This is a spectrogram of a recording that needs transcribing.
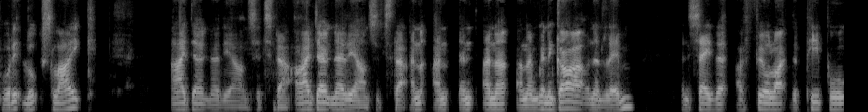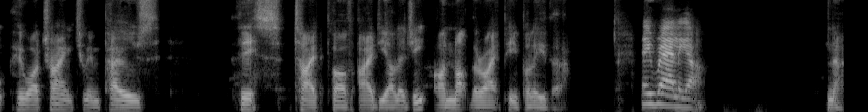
what it looks like, I don't know the answer to that. I don't know the answer to that, and and and and, uh, and I'm going to go out on a limb and say that I feel like the people who are trying to impose this type of ideology are not the right people either. They rarely are. No.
